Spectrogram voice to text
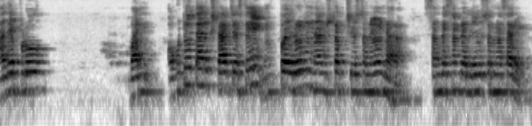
అది ఎప్పుడు వన్ ఒకటో తారీఖు స్టార్ట్ చేస్తే ముప్పై రోజులు నాన్ స్టాప్ చేస్తూనే ఉండాలి? సండే సండే లీవ్స్ ఉన్నా సరే.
